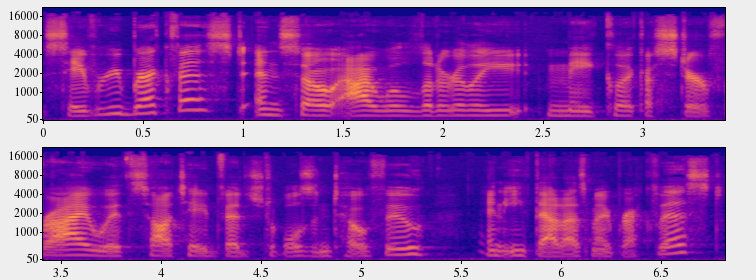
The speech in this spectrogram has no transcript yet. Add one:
savory breakfast. And so I will literally make like a stir fry with sauteed vegetables and tofu and eat that as my breakfast.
